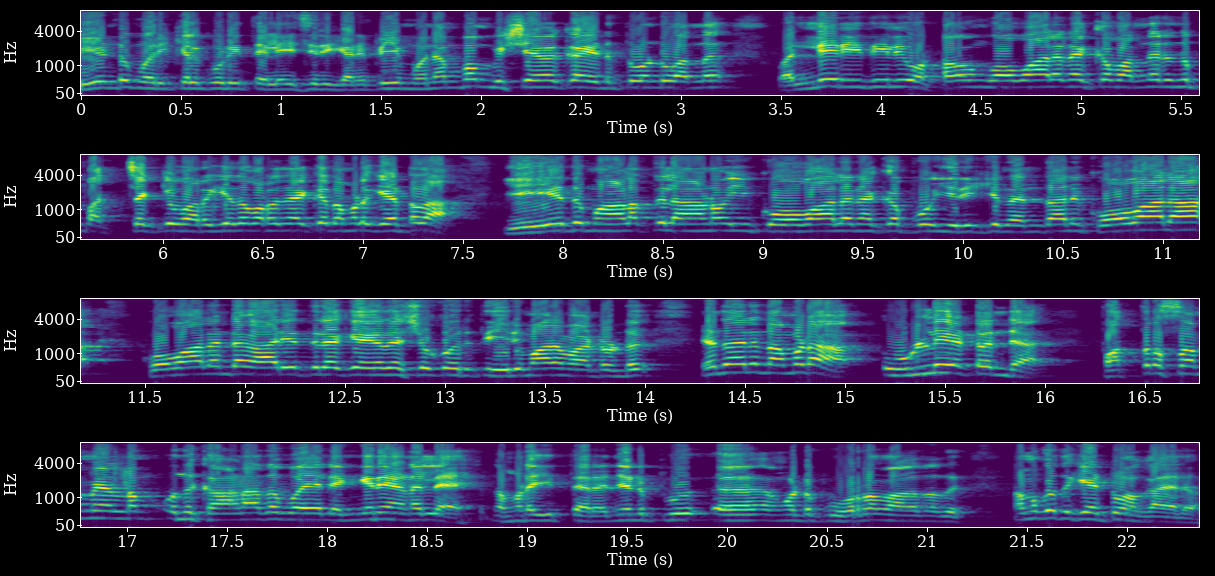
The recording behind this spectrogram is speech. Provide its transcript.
വീണ്ടും ഒരിക്കൽ കൂടി തെളിയിച്ചിരിക്കുകയാണ്. ഇപ്പൊ ഈ മുനമ്പം വിഷയമൊക്കെ എടുത്തുകൊണ്ട് വന്ന് വലിയ രീതിയിൽ ഒട്ടവും ഗോപാലനൊക്കെ വന്നിരുന്നു പച്ചയ്ക്ക് വർഗീയത പറഞ്ഞൊക്കെ നമ്മൾ കേട്ടതാ. ഏത് മാളത്തിലാണോ ഈ കോവാലനൊക്കെ പോയി ഇരിക്കുന്നത്? എന്തായാലും കോവാല കോവാലന്റെ കാര്യത്തിലൊക്കെ ഏകദേശമൊക്കെ ഒരു തീരുമാനമായിട്ടുണ്ട്. എന്തായാലും നമ്മുടെ ഉള്ളിയേട്ടന്റെ പത്രസമ്മേളനം ഒന്ന് കാണാതെ പോയാൽ എങ്ങനെയാണല്ലേ നമ്മുടെ ഈ തെരഞ്ഞെടുപ്പ് അങ്ങോട്ട് പൂർണമാകുന്നത്? നമുക്കൊന്ന് കേട്ടു നോക്കാമല്ലോ.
